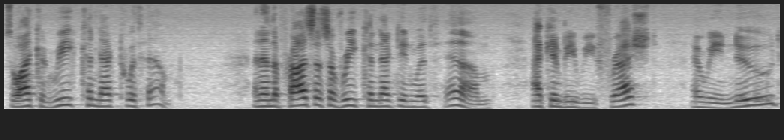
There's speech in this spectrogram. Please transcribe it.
so I could reconnect with Him. And in the process of reconnecting with Him, I can be refreshed and renewed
